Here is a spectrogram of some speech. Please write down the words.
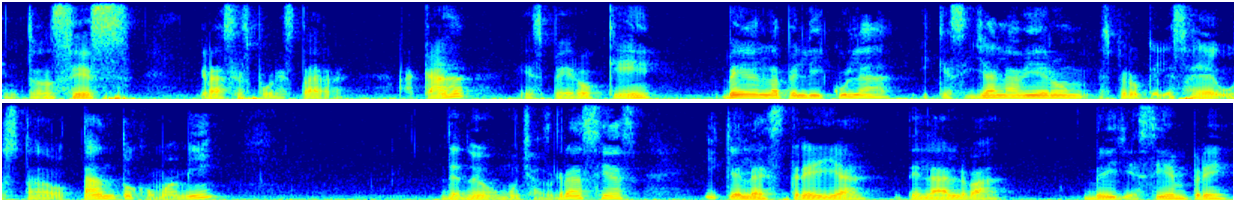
Entonces, gracias por estar acá, espero que vean la película y que si ya la vieron, espero que les haya gustado tanto como a mí. De nuevo, muchas gracias y que la estrella del alba brille siempre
